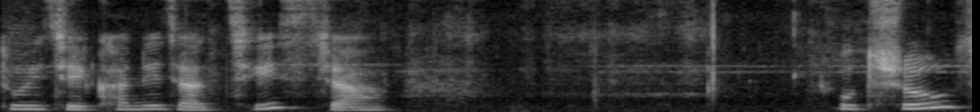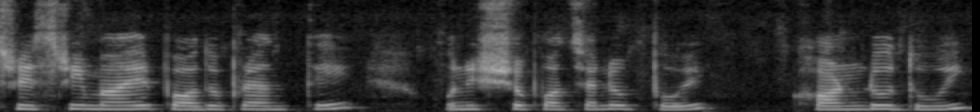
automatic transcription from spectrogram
তুই যেখানে যাচ্ছিস, যা। উৎস শ্রী শ্রী মায়ের পদপ্রান্তে, উনিশশো পঁচানব্বই, খণ্ড দুই,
